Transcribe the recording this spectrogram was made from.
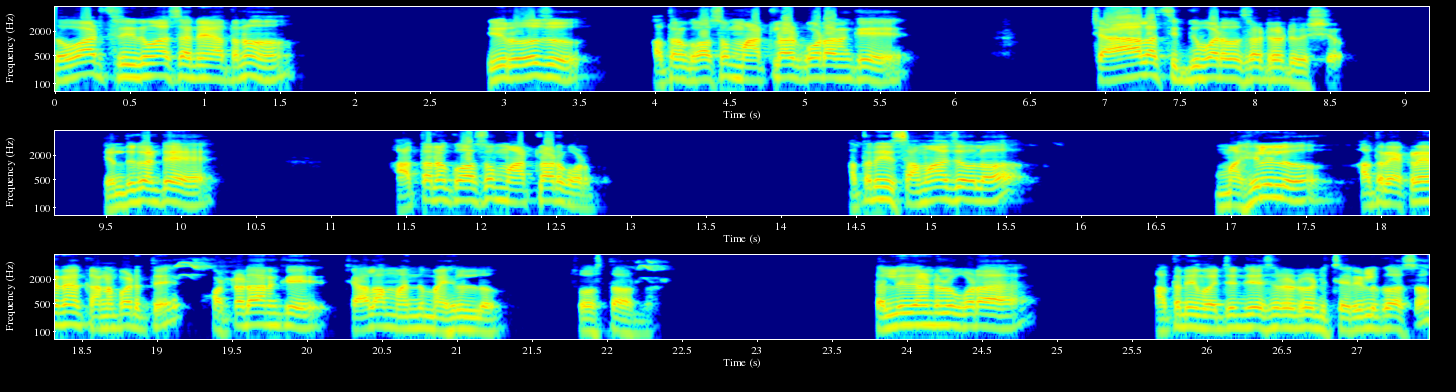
దువ్వాడి శ్రీనివాస్ అనే అతను ఈరోజు అతని కోసం మాట్లాడుకోవడానికి చాలా సిగ్గుపడవలసినటువంటి విషయం. ఎందుకంటే అతని కోసం మాట్లాడకూడదు. అతను ఈ సమాజంలో మహిళలు అతను ఎక్కడైనా కనపడితే కొట్టడానికి చాలామంది మహిళలు చూస్తూ ఉన్నారు. తల్లిదండ్రులు కూడా అతని మధ్యం చేసినటువంటి చర్యల కోసం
